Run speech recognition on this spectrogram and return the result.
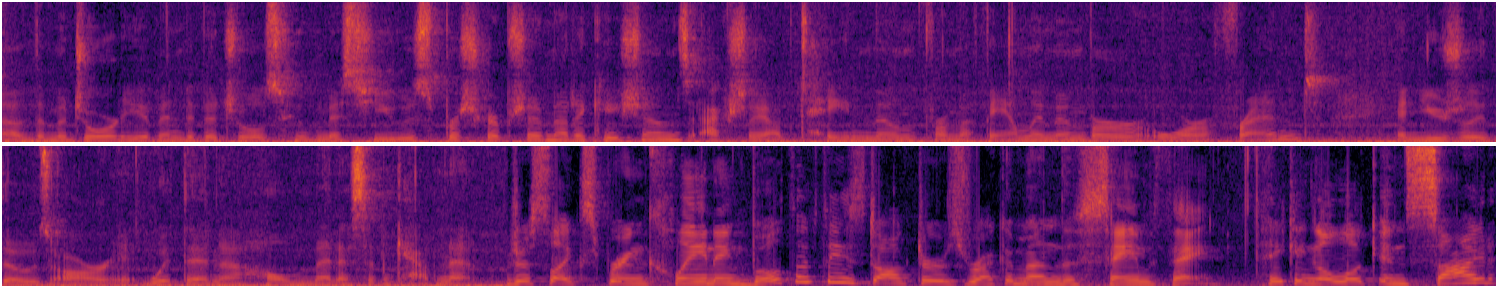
uh, the majority of individuals who misuse prescription medications actually obtain them from a family member or a friend, and usually those are within a home medicine cabinet. Just like spring cleaning, both of these doctors recommend the same thing taking a look inside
